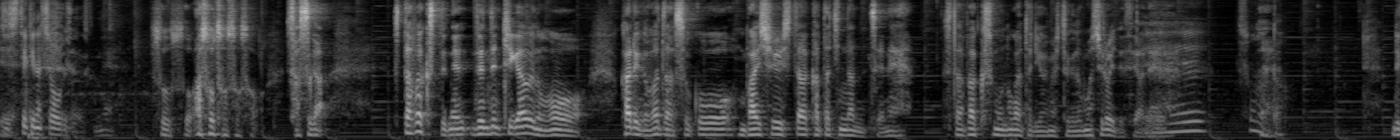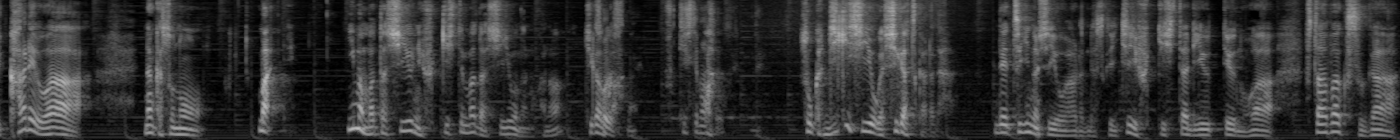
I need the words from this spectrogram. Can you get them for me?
実質的な勝利者ですね。そうそう、あ、そうそうそうそう、さすが。スターバックスってね、全然違うのを、彼がわざわざそこを買収した形になるんですよね。スターバックス物語読みましたけど、面白いですよね。そうなんだ。で、彼は、なんかその、まあ、今また CEO に復帰してまだ CEO なのかな？違うかそうですね。復帰してますよね。そうか、次期 CEO が4月からだ。で、次の CEO があるんですけど、一時復帰した理由っていうのは、スターバックスが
